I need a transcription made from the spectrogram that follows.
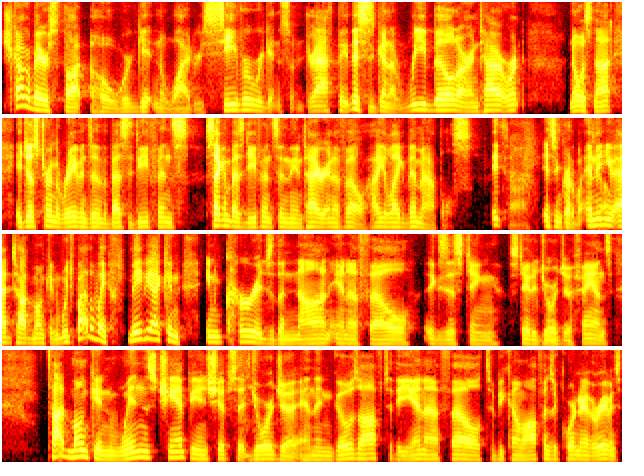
Chicago Bears thought, oh, we're getting a wide receiver, we're getting some draft pick. This is going to rebuild our entire. No, it's not. It just turned the Ravens into the best defense, second best defense in the entire NFL. How you like them apples? It, it's incredible. And then you add Todd Monken, which, by the way, maybe I can encourage the non NFL existing state of Georgia fans. Todd Monken wins championships at Georgia and then goes off to the NFL to become offensive coordinator of the Ravens.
